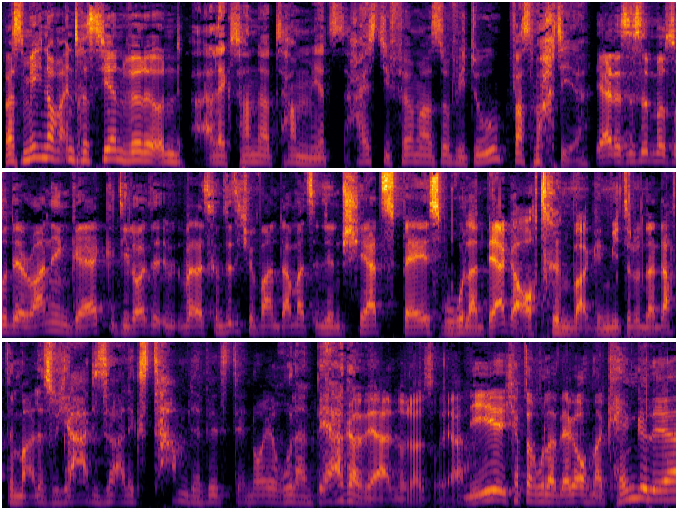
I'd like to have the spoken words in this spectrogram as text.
Was mich noch interessieren würde und Alexander Tamm, jetzt heißt die Firma so wie du. Was macht ihr? Ja, das ist immer so der Running Gag. Die Leute, weil das ganz witzig, wir waren damals in dem Shared Space, wo Roland Berger auch drin war, gemietet und dann dachten immer alle so, ja, dieser Alex Tamm, der will der neue Roland Berger werden oder so, ja. Nee, ich habe dann Roland Berger auch mal kennengelernt,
